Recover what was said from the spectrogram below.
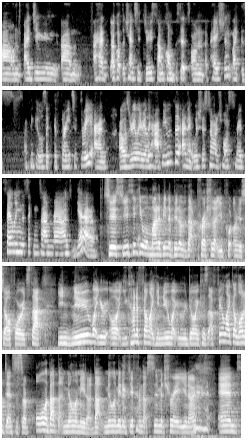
um, I do, um, I had, I got the chance to do some composites on a patient, like this I think it was like a three to three, and I was really, really happy with it. And it was just so much more smooth sailing the second time around. Yeah. So, so you think it might have been a bit of that pressure that you put on yourself, or it's that you knew what you, or you kind of felt like you knew what you were doing? Because I feel like a lot of dentists are all about that millimeter, that millimeter different, that symmetry, you know, and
